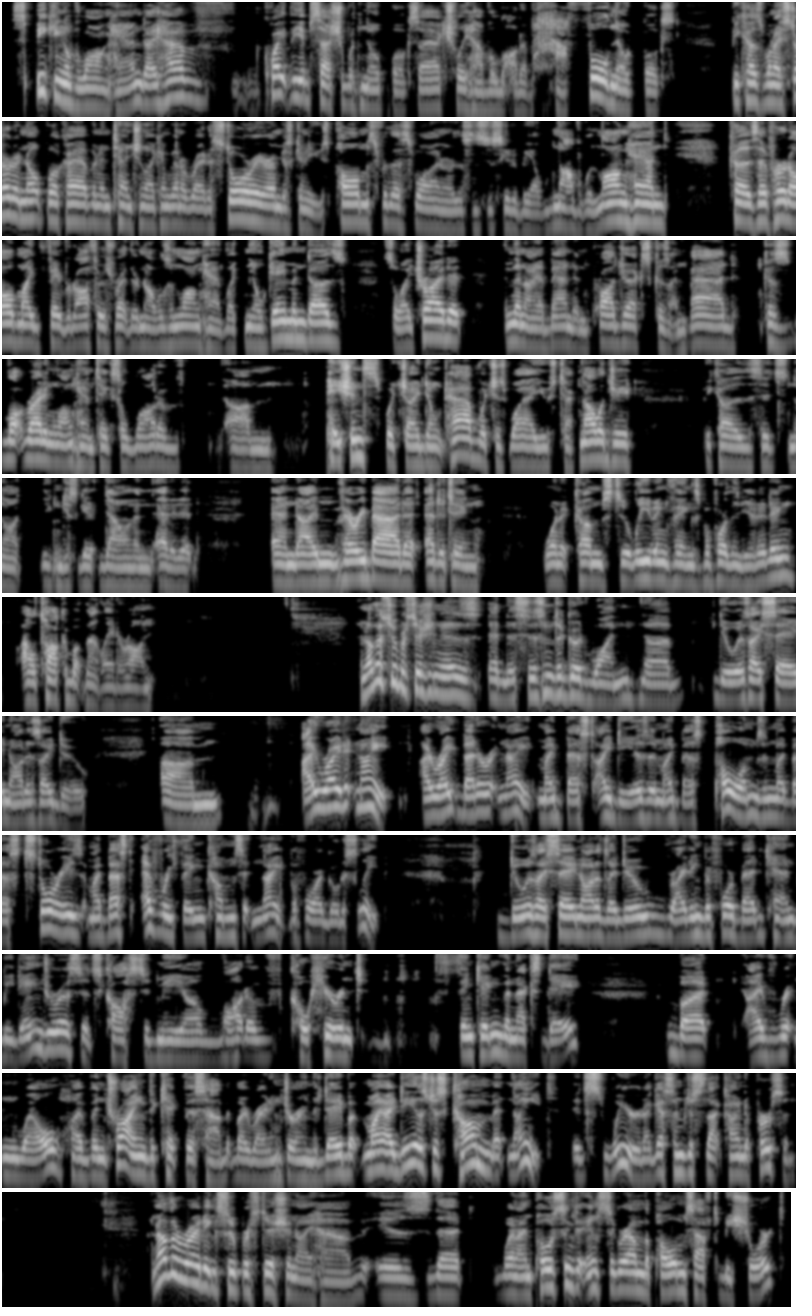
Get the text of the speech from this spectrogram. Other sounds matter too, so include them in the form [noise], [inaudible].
Speaking of longhand, I have quite the obsession with notebooks. I actually have a lot of half full notebooks because when I start a notebook, I have an intention like I'm going to write a story or I'm just going to use poems for this one or this is just going to be a novel in longhand because I've heard all my favorite authors write their novels in longhand, like Neil Gaiman does. So I tried it and then I abandon projects because I'm bad. Because writing longhand takes a lot of um, patience, which I don't have, which is why I use technology because it's not, you can just get it down and edit it. And I'm very bad at editing when it comes to leaving things before the editing. I'll talk about that later on. Another superstition is, and this isn't a good one, uh, do as I say, not as I do. Um, I write at night. I write better at night. My best ideas and my best poems and my best stories, my best everything comes at night before I go to sleep. Do as I say, not as I do. Writing before bed can be dangerous. It's costed me a lot of coherent thinking the next day. But I've written well. I've been trying to kick this habit by writing during the day, but my ideas just come at night. It's weird. I guess I'm just that kind of person. Another writing superstition I have is that when I'm posting to Instagram, the poems have to be short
